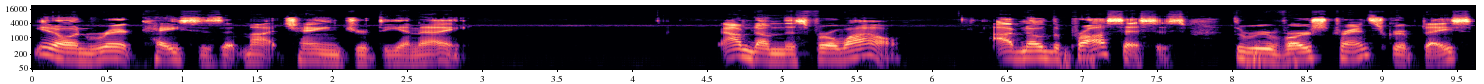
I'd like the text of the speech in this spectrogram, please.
you know in rare cases it might change your dna I've known this for a while. I've known the processes through reverse transcriptase,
